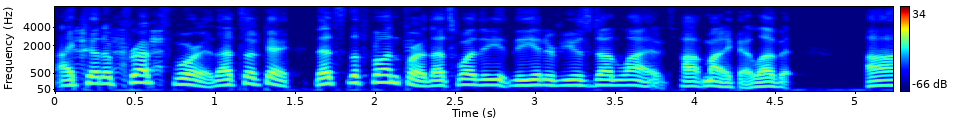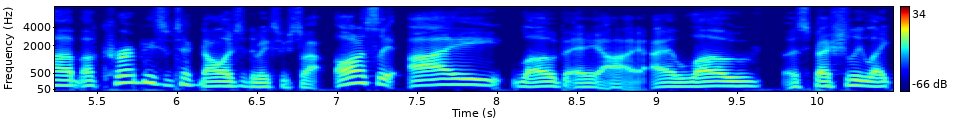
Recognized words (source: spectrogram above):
I could have prepped for it. That's okay. That's the fun part. That's why the the interview is done live. It's hot mic. I love it. Um, a current piece of technology that makes me smile. Honestly, I love AI. I love especially like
